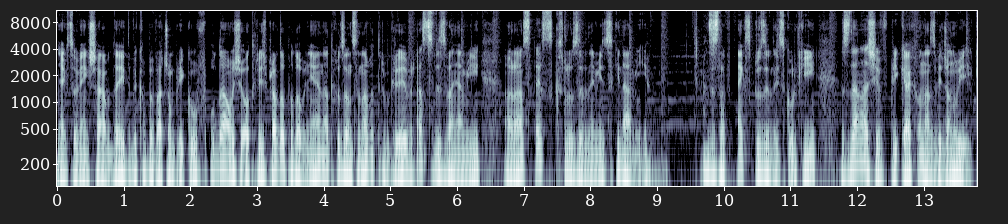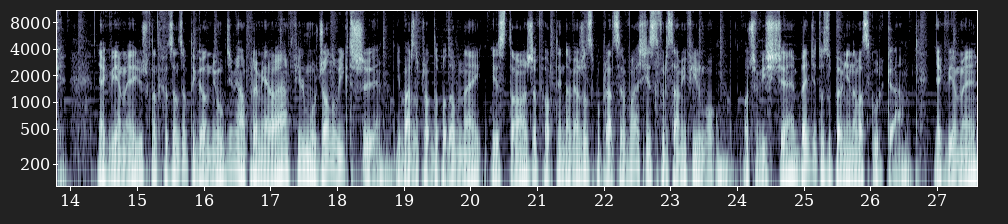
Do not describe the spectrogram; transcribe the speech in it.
Jak co większy update, wykopywaczom plików udało się odkryć prawdopodobnie nadchodzący nowy tryb gry wraz z wyzwaniami oraz ekskluzywnymi skinami. Zestaw ekskluzywnej skórki znalazł się w plikach o nazwie John Wick. Jak wiemy, już w nadchodzącym tygodniu będzie miała premiera filmu John Wick 3 i bardzo prawdopodobne jest to, że Fortnite nawiąże współpracę właśnie z twórcami filmu. Oczywiście będzie to zupełnie nowa skórka. Jak wiemy,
